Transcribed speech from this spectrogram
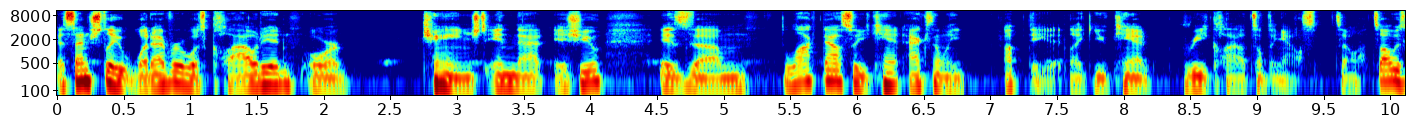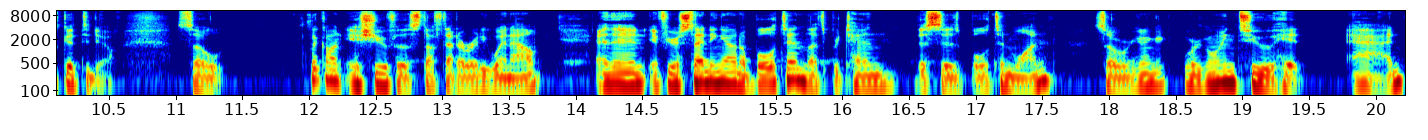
essentially whatever was clouded or changed in that issue is um, locked out so you can't accidentally update it. Like you can't recloud something else. So it's always good to do. So click on issue for the stuff that already went out. And then if you're sending out a bulletin, let's pretend this is bulletin one. So we're going to, we're going to hit add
